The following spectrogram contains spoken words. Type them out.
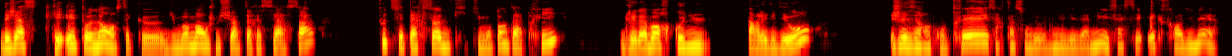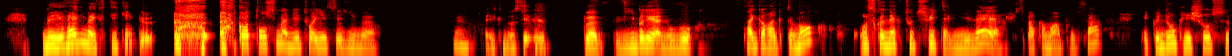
Déjà, ce qui est étonnant, c'est que du moment où je me suis intéressée à ça, toutes ces personnes qui, m'ont tant appris, que j'ai d'abord connues par les vidéos, je les ai rencontrées, certains sont devenus des amis, et ça, c'est extraordinaire. Mais Irène mmh. m'a expliqué que quand on se met à nettoyer ses humeurs, Mmh. et que nos cellules peuvent vibrer à nouveau très correctement, on se connecte tout de suite à l'univers, je ne sais pas comment appeler ça, et que donc les choses, se,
